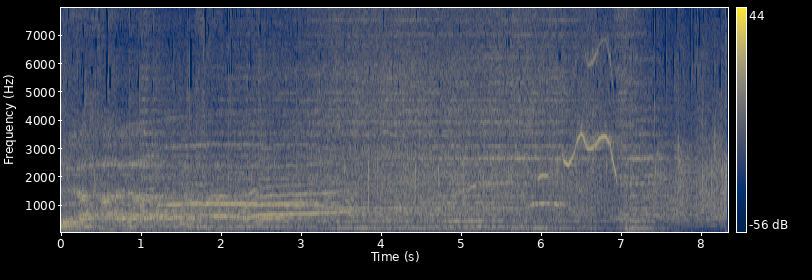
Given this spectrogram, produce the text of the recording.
رحل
